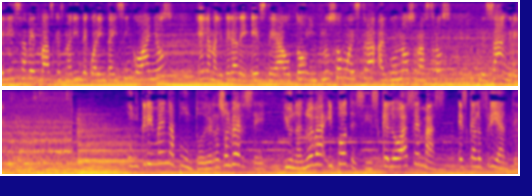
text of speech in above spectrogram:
Elizabeth Vázquez Marín, de 45 años, en la maletera de este auto. Incluso muestra algunos rastros de sangre. Un crimen a punto de resolverse y una nueva hipótesis que lo hace más escalofriante.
